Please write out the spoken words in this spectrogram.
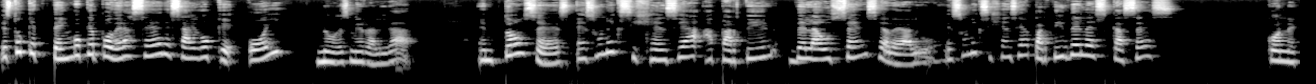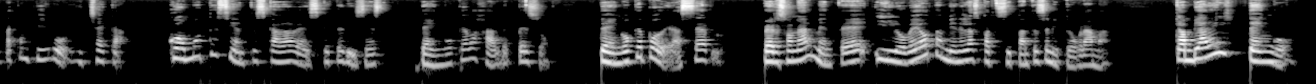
esto que tengo que poder hacer es algo que hoy no es mi realidad. Entonces, es una exigencia a partir de la ausencia de algo, es una exigencia a partir de la escasez. Conecta contigo y checa cómo te sientes cada vez que te dices, tengo que bajar de peso, tengo que poder hacerlo personalmente, y lo veo también en las participantes de mi programa, cambiar el tengo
